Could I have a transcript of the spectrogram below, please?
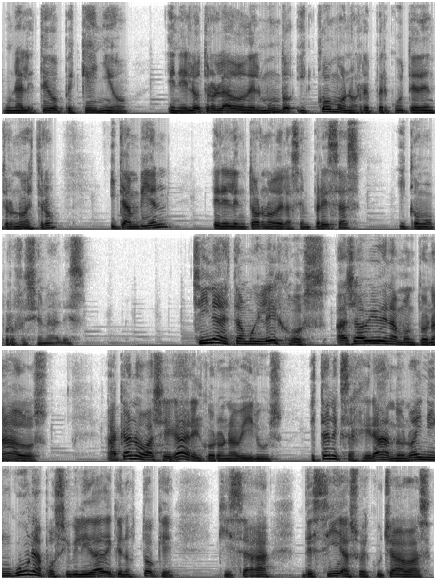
un aleteo pequeño en el otro lado del mundo y cómo nos repercute dentro nuestro, y también en el entorno de las empresas y como profesionales. China está muy lejos, allá viven amontonados, acá no va a llegar el coronavirus. Están exagerando, no hay ninguna posibilidad de que nos toque. Quizá decías o escuchabas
